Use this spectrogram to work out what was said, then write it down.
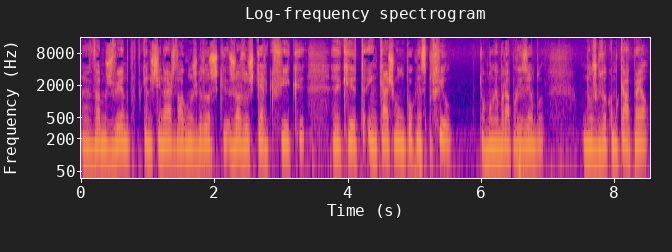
vamos vendo por pequenos sinais de alguns jogadores que Jorge Jesus quer que fique, que encaixam um pouco nesse perfil. Estou-me a lembrar, por exemplo, de um jogador como Capel,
